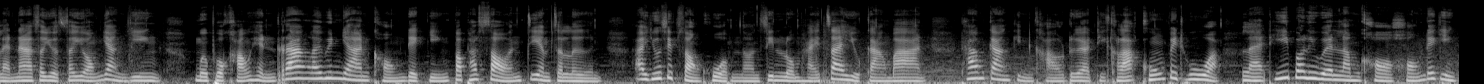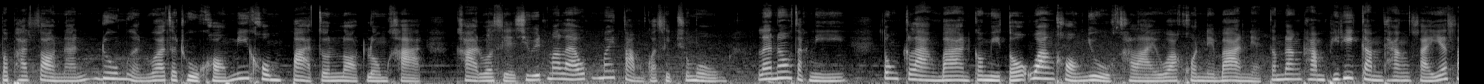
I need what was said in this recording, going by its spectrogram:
และน่าสยดสยองอย่างยิ่ง เมื่อพวกเขาเห็นร่างและวิญญาณของเด็กหญิงประพัสสรเจียมเจริญ อายุ 12 ขวบนอนสิ้นลมหายใจอยู่กลางบ้าน ท่ามกลางกลิ่นขาวเรือที่คละคลุ้งไปทั่ว และที่บริเวณลำคอของเด็กหญิงประพัสสรนั้น ดูเหมือนว่าจะถูกของมีคมปาดจนหลอดลมขาด ขาดว่าเสียชีวิตมาแล้วไม่ต่ำกว่า 10 ชั่วโมงและนอกจากนี้ ตรงกลางบ้านก็มีโต๊ะวางของอยู่คล้ายว่าคนในบ้านเนี่ยกำลังทำพิธีกรรมทางไสยศ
